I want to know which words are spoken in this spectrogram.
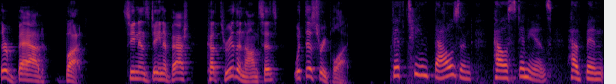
they're bad, but. CNN's Dana Bash cut through the nonsense with this reply 15,000 Palestinians have been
